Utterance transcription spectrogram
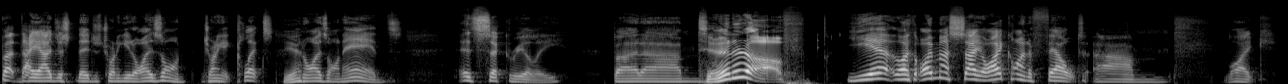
but they are just they're just trying to get eyes on trying to get clicks Yeah. and eyes on ads it's sick really but um Turn it off. Yeah, like I must say, I kind of felt um, like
